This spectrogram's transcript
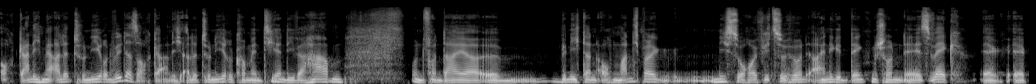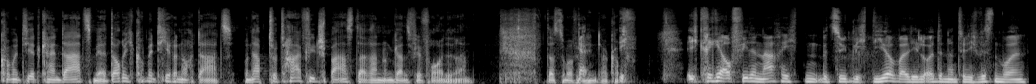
auch gar nicht mehr alle Turniere und will das auch gar nicht, alle Turniere kommentieren, die wir haben. Und von daher äh, bin ich dann auch manchmal nicht so häufig zu hören. Einige denken schon, er ist weg. Er, er kommentiert kein Darts mehr. Doch, ich kommentiere noch Darts und habe total viel Spaß daran und ganz viel Freude dran. Das nur mal für ja, den Hinterkopf. Ich ich kriege ja auch viele Nachrichten bezüglich dir, weil die Leute natürlich wissen wollen,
